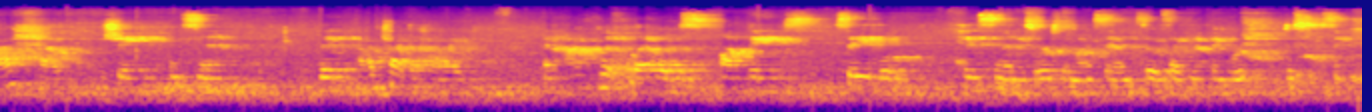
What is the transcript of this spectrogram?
I have shame and sin that I've tried to hide. And I've put labels on things saying, well, his sin is worse than my sin, so it's like nothing worth discussing.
